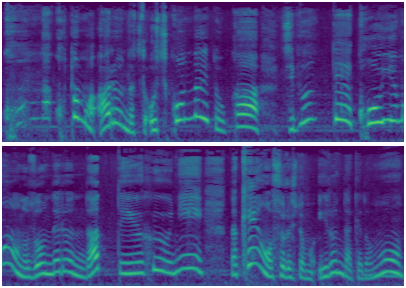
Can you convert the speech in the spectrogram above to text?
こんなこともあるんだって落ち込んだりとか自分ってこういうものを望んでるんだっていうふうに嫌悪する人もいるんだけども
